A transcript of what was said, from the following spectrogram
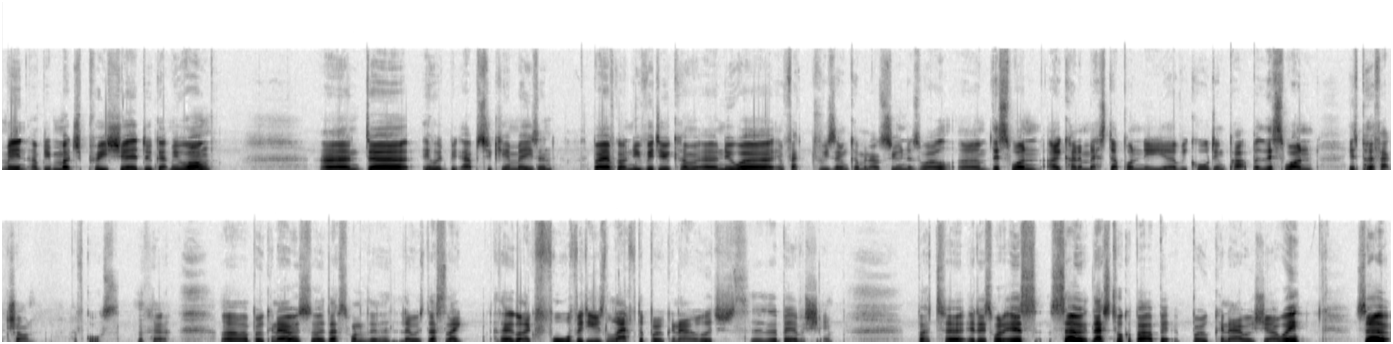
I mean, I'd be much appreciated, don't get me wrong. And uh, it would be absolutely amazing. But I've got a new video coming, uh, new uh, Zone coming out soon as well. Um, this one, I kind of messed up on the uh, recording part, but this one is perfection, of course. uh, Broken Arrows, so that's one of the lowest. That's like, I think I've got like four videos left of Broken Arrow, which is a bit of a shame. But uh, it is what it is. So, let's talk about a bit of Broken Arrow, shall we? So,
